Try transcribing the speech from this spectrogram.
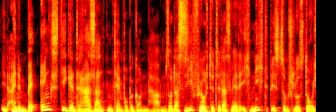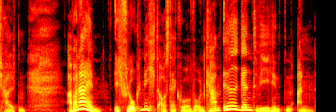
in einem beängstigend rasanten Tempo begonnen haben, so dass sie fürchtete, das werde ich nicht bis zum Schluss durchhalten. Aber nein, ich flog nicht aus der Kurve und kam irgendwie hinten an.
